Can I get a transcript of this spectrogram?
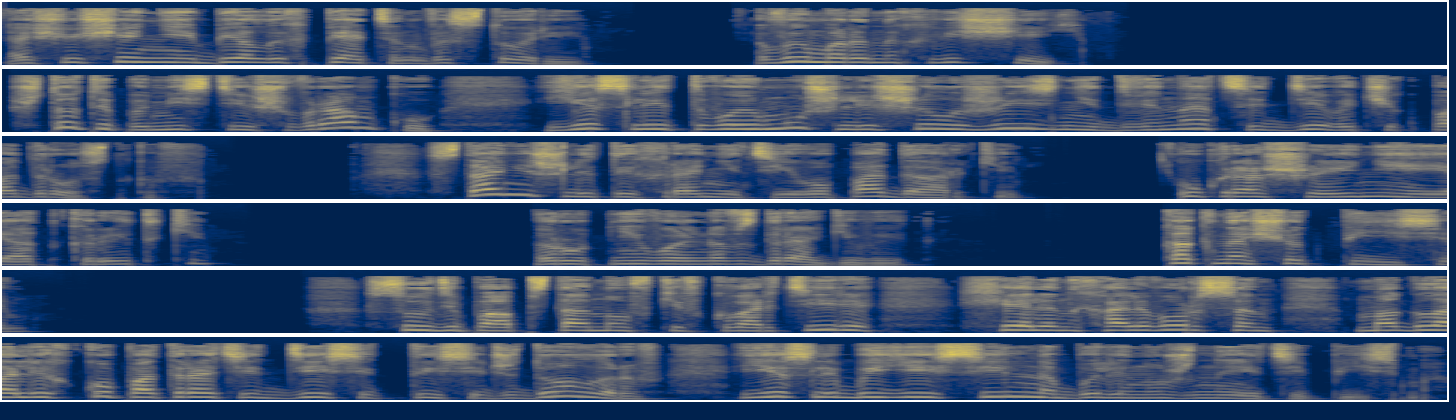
Ощущение белых пятен в истории, вымаранных вещей. Что ты поместишь в рамку, если твой муж лишил жизни 12 девочек-подростков? Станешь ли ты хранить его подарки, украшения и открытки? Рут невольно вздрагивает. Как насчет писем? Судя по обстановке в квартире, Хелен Хальворсон могла легко потратить 10 тысяч долларов, если бы ей сильно были нужны эти письма.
